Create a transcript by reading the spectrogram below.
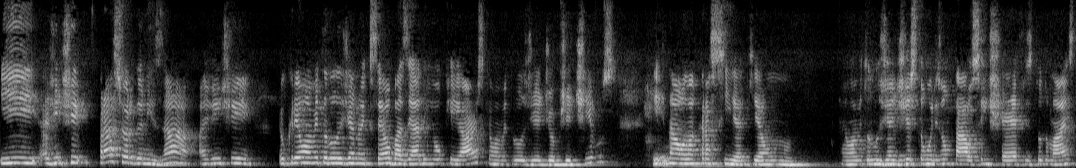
e a gente para se organizar, a gente eu criei uma metodologia no Excel baseada em OKRs, que é uma metodologia de objetivos, e na holacracia, que é, um, é uma metodologia de gestão horizontal, sem chefes e tudo mais.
